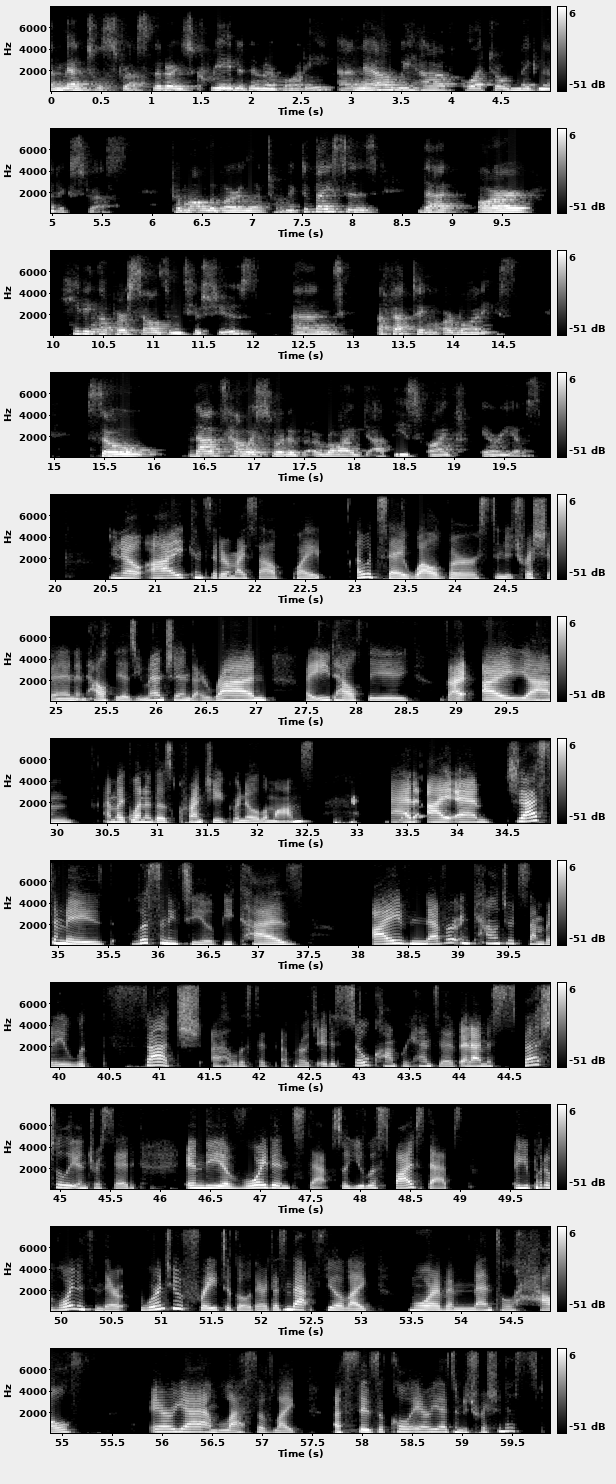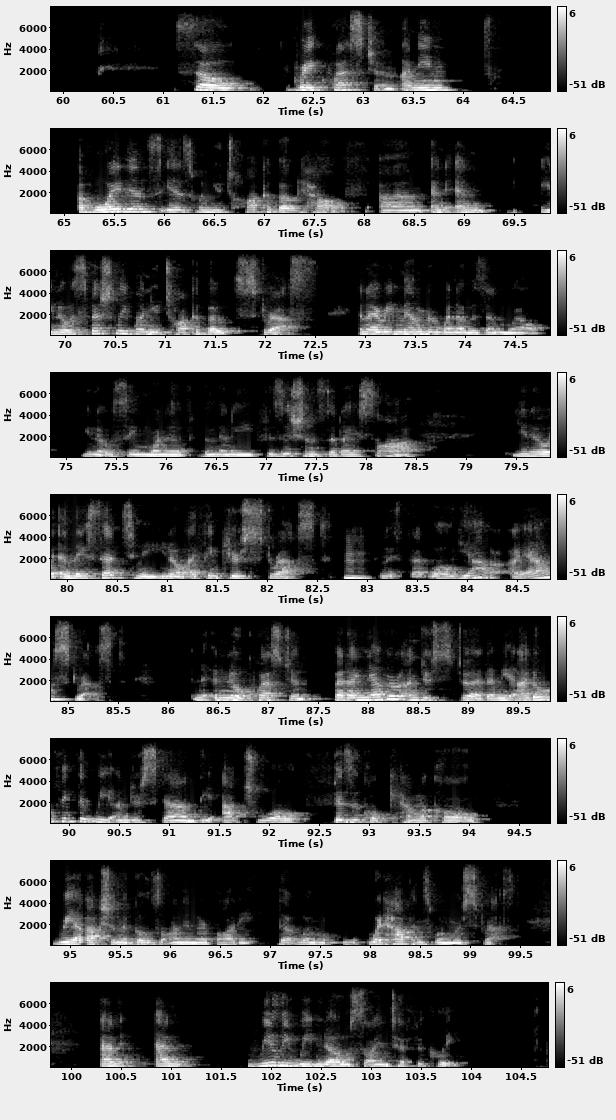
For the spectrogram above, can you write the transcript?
a mental stress that is created in our body. And now we have electromagnetic stress from all of our electronic devices that are heating up our cells and tissues and affecting our bodies. So that's how I sort of arrived at these five areas. You know, I consider myself quite, I would say, well versed in nutrition and healthy, as you mentioned. I run, I eat healthy. I I um I'm like one of those crunchy granola moms. And I am just amazed listening to you because I've never encountered somebody with such a holistic approach. It is so comprehensive. And I'm especially interested in the avoidance step. So you list five steps and you put avoidance in there. Weren't you afraid to go there? Doesn't that feel like more of a mental health area and less of like a physical area as a nutritionist? So, great question. I mean, avoidance is when you talk about health, um, and and you know, especially when you talk about stress. And I remember when I was unwell, you know, seeing one of the many physicians that I saw, you know, and they said to me, you know, I think you're stressed. Mm-hmm. And I said, well, yeah, I am stressed no question. But I never understood. I mean, I don't think that we understand the actual physical chemical reaction that goes on in our body that when what happens when we're stressed. And and really we know scientifically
